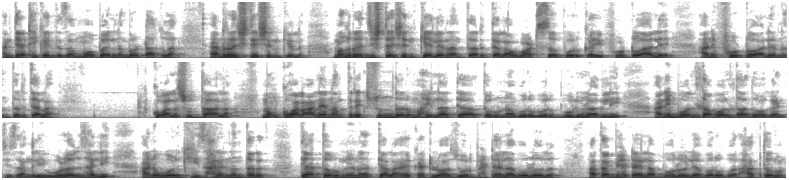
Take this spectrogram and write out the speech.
आणि त्या ठिकाणी त्याचा मोबाईल नंबर टाकला आणि रजिस्ट्रेशन केलं. मग रजिस्ट्रेशन केल्यानंतर त्याला व्हॉट्सअपवर काही फोटो आले आणि फोटो आल्यानंतर त्याला कॉलसुद्धा आला. मग कॉल आल्यानंतर एक सुंदर महिला त्या तरुणाबरोबर बोलू लागली आणि बोलता बोलता दोघांची चांगली ओळख झाली आणि ओळख ही झाल्यानंतरच त्या तरुणीनं त्याला एका लॉजवर भेटायला बोलवलं. आता भेटायला बोलवल्याबरोबर हा तरुण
